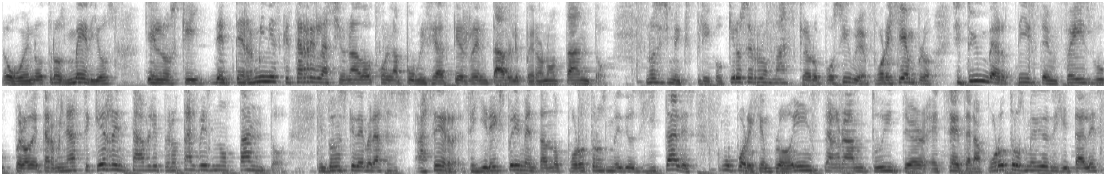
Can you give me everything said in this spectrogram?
o en otros medios en los que determines que está relacionado con la publicidad que es rentable, pero no tanto. No sé si me explico, quiero ser lo más claro posible. Por ejemplo, si tú invertiste en Facebook, pero determinaste que es rentable, pero tal vez no tanto, entonces ¿qué deberás hacer? Seguir experimentando por otros medios digitales, como por ejemplo Instagram, Twitter, etcétera, por otros medios digitales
